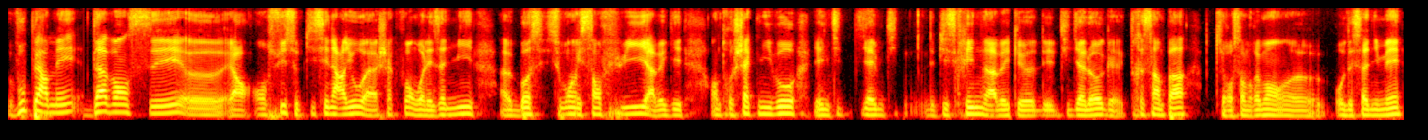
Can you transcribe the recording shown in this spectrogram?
vous permet d'avancer. euh, alors, on suit ce petit scénario à chaque fois, on voit les ennemis, euh, boss, souvent ils s'enfuient avec des entre chaque niveau, il y a une petite, il des petits screens avec euh, des petits dialogues très sympas qui ressemblent vraiment euh, au dessin animé.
